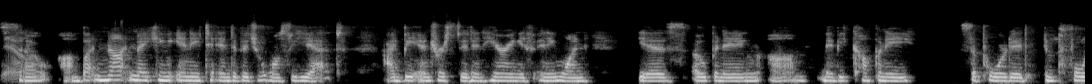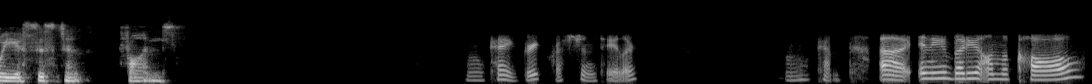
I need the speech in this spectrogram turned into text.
Yeah. so um, but not making any to individuals yet. I'd be interested in hearing if anyone is opening um, maybe company supported employee assistant funds. Okay great question taylor. Okay. Uh, anybody on the call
